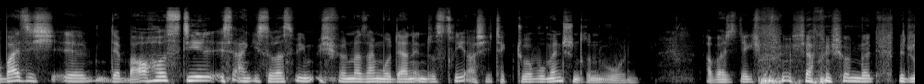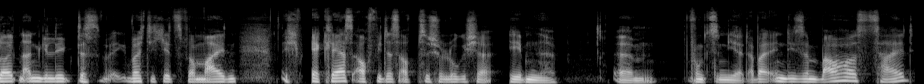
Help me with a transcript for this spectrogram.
Wobei sich äh, der Bauhausstil ist eigentlich sowas wie, ich würde mal sagen, moderne Industriearchitektur, wo Menschen drin wohnen. Aber ich denke, ich habe mich schon mit, mit Leuten angelegt, das möchte ich jetzt vermeiden. Ich erkläre es auch, wie das auf psychologischer Ebene ähm, funktioniert. Aber in diesem Bauhauszeit,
